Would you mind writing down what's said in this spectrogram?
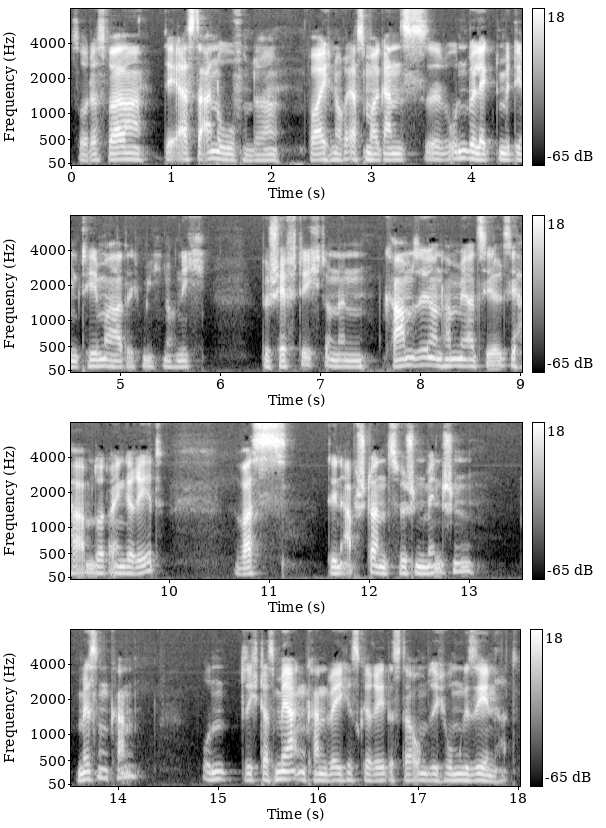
So, das war der erste Anruf und da war ich noch erstmal ganz äh, unbeleckt mit dem Thema, hatte ich mich noch nicht beschäftigt und dann kamen sie und haben mir erzählt, sie haben dort ein Gerät, was den Abstand zwischen Menschen messen kann und sich das merken kann, welches Gerät es da um sich herum gesehen hat.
